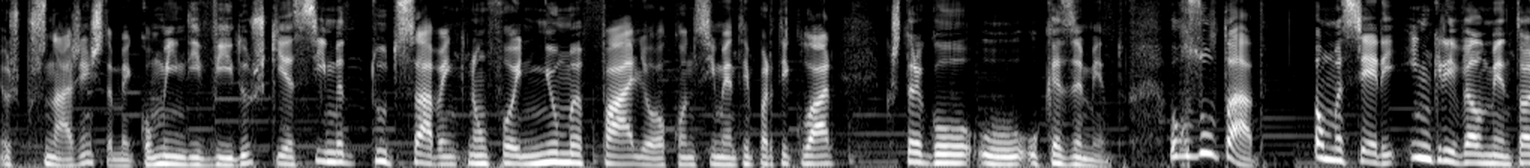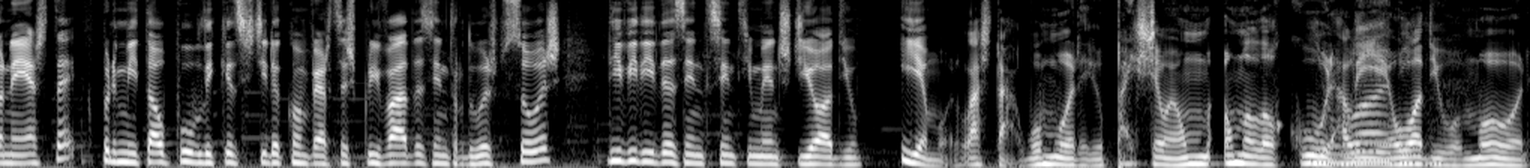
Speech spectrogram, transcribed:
os personagens, também como indivíduos, que acima de tudo sabem que não foi nenhuma falha ou acontecimento em particular que estragou o, o casamento. O resultado é uma série incrivelmente honesta que permite ao público assistir a conversas privadas entre duas pessoas, divididas entre sentimentos de ódio e amor. Lá está, o amor e a paixão é uma, uma loucura O ali, é o ódio. ódio e o amor.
